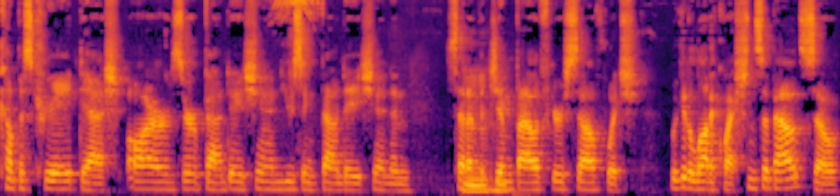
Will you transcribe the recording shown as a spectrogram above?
compass create dash r Zurb Foundation using Foundation and set up a gem file for yourself, which we get a lot of questions about. So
